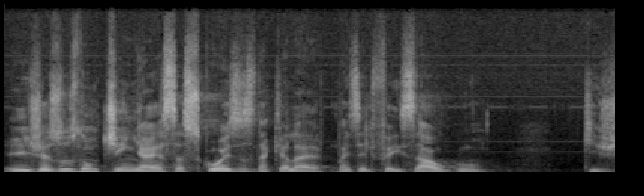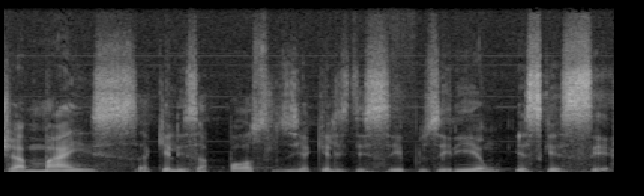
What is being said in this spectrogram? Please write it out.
E Jesus não tinha essas coisas naquela época, mas ele fez algo que jamais aqueles apóstolos e aqueles discípulos iriam esquecer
